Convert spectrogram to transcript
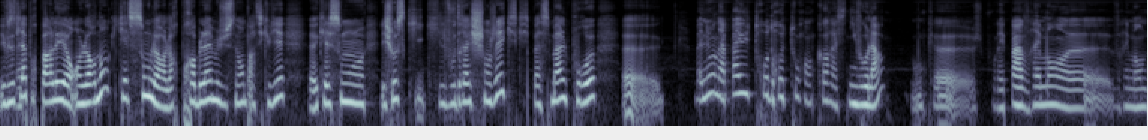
mais vous êtes Ouais. là pour parler en leur nom. Quels sont leurs, leurs problèmes justement particuliers Euh, Quelles sont les choses qui- qu'ils voudraient changer Qu'est-ce qui se passe mal pour eux Euh, Bah, nous, on n'a pas eu trop de retours encore à ce niveau-là. Donc, je ne pourrais pas vraiment, vraiment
